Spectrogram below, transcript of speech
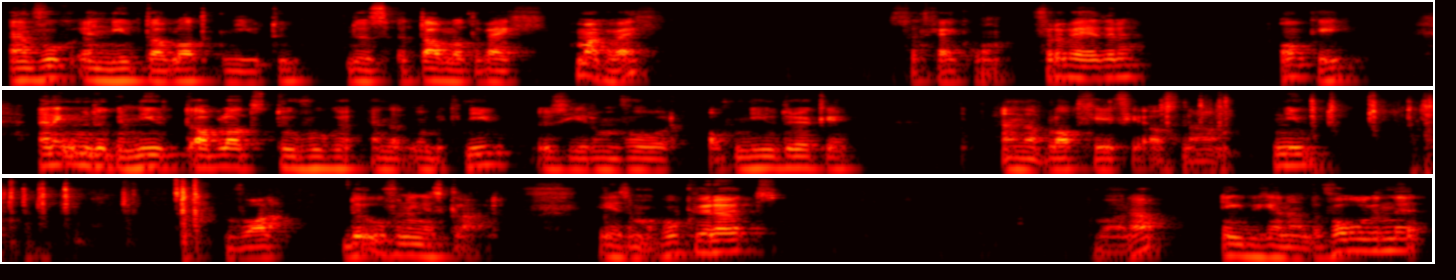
En voeg een nieuw tabblad nieuw toe. Dus het tabblad weg mag weg. Dus dat ga ik gewoon verwijderen. Oké. En ik moet ook een nieuw tabblad toevoegen en dat noem ik nieuw. Dus hier voor opnieuw drukken. En dat blad geef je als naam nieuw. Voilà, de oefening is klaar. Deze mag ook weer uit. Voilà, ik begin aan de volgende.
